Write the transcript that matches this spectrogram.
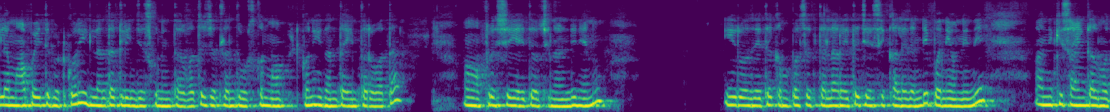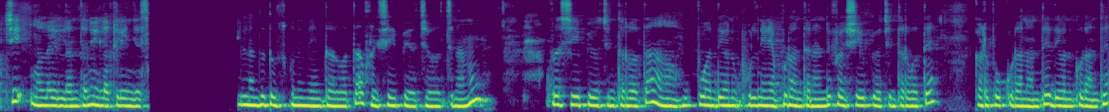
ఇలా మాప్ అయితే పెట్టుకొని ఇల్లంతా క్లీన్ చేసుకున్న తర్వాత చెట్లంతా తుడుచుకొని మాప్ పెట్టుకొని ఇదంతా అయిన తర్వాత ఫ్రెష్ అయ్యి అయితే వచ్చినానండి నేను. ఈరోజు అయితే కంపల్సరీ తెల్లారైతే చేసి కాలేదండి పని ఉండింది అందుకే సాయంకాలం వచ్చి మళ్ళీ ఇల్లంతా ఇలా క్లీన్ చేసుకు ఇల్లంతా తుడుచుకుని అయిన తర్వాత ఫ్రెష్ అయిపోయి వచ్చి వచ్చినాను. ఫ్రెష్ అయిపోయి వచ్చిన తర్వాత ఉప్పు దేవుని పూలు నేను ఎప్పుడు అంతేనండి. ఫ్రెష్ అయిపోయి వచ్చిన తర్వాతే కడుపుకు కూడా అంతే దేవునికి కూడా అంతే.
